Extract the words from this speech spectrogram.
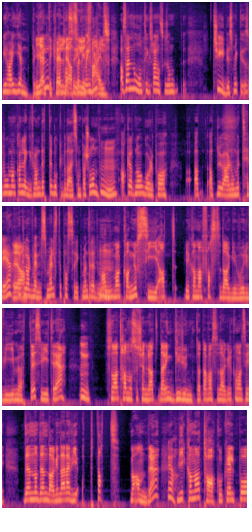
Vi har jentekveld, Jentekveld, det er passer det ikke med en en feil. gutt. Altså det er noen ting som er ganske sånn tydelig, som ikke, hvor man kan legge fram dette går ikke på deg som person. Akkurat nå går det på at, at du er nummer tre. Det kunne vært hvem som helst, det passer ikke med en tredjemann. Man kan jo si at vi kan ha faste dager hvor vi møtes, vi tre. Mm. Sånn at han også skjønner at det er en grunn til at det er faste dager. Kan man si den og den dagen der er vi opptatt med andre. Ja. Vi kan ha tacokveld på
